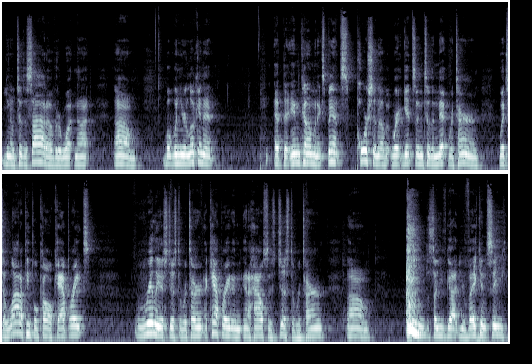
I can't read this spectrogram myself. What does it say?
you know to the side of it or whatnot um, but when you're looking at at the income and expense portion of it where it gets into the net return, which a lot of people call cap rates. Really, it's just a return. A cap rate in, in a house is just a return. Um, so you've got your vacancy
